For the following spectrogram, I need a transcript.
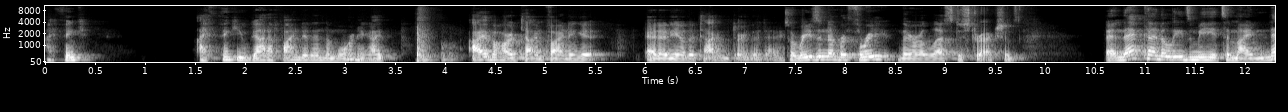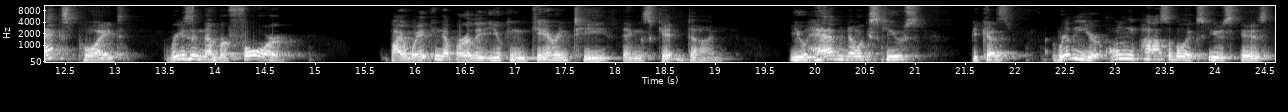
I think, I think you gotta find it in the morning. I, I have a hard time finding it at any other time during the day. So reason number three, there are less distractions. And that kind of leads me into my next point. Reason number four, by waking up early, you can guarantee things get done. You have no excuse because really your only possible excuse is,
